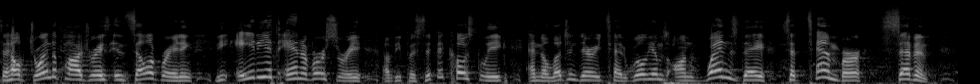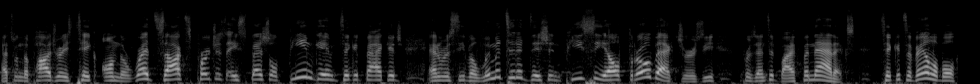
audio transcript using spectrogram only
to help join the Padres in celebrating the 80th anniversary of the Pacific Coast League and the legendary Ted Williams on Wednesday, September 7th. That's when the Padres take on the Red Sox, purchase a special theme game ticket package, and receive a limited edition PCL throwback jersey presented by Fanatics. Tickets available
